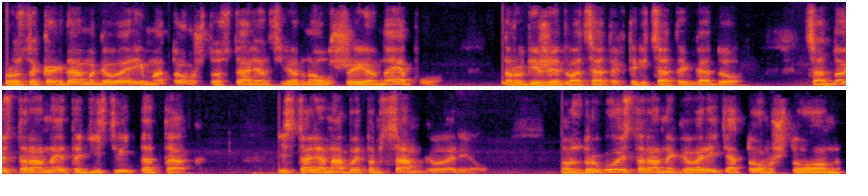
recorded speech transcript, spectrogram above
Просто когда мы говорим о том, что Сталин свернул шею НЭПу на рубеже 20-30-х годов, с одной стороны, это действительно так. И Сталин об этом сам говорил. Но с другой стороны, говорить о том, что он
